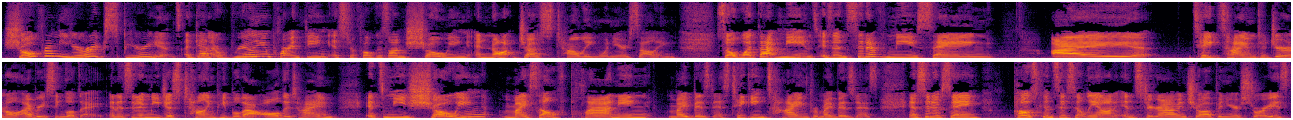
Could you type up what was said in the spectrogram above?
Show from your experience. Again, a really important thing is to focus on showing and not just telling when you're selling. So, what that means is instead of me saying, I take time to journal every single day. And instead of me just telling people that all the time, it's me showing myself planning my business, taking time for my business. Instead of saying, post consistently on Instagram and show up in your stories.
